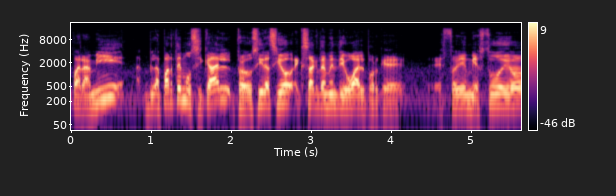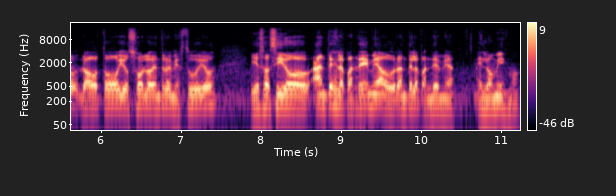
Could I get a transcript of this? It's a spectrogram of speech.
para mí, la parte musical, producir ha sido exactamente igual, porque estoy en mi estudio, lo hago todo yo solo dentro de mi estudio. Y eso ha sido antes de la pandemia o durante la pandemia, es lo mismo.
